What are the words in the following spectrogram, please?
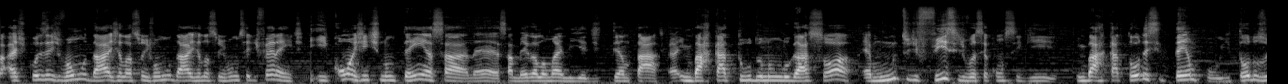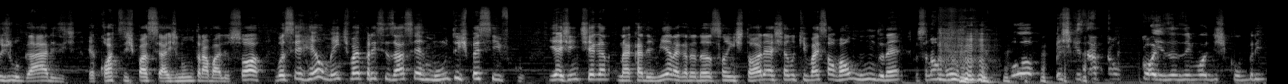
as coisas vão mudar, as relações vão mudar, as relações vão ser diferentes. E como a gente não tem essa, né, essa megalomania de tentar embarcar tudo num lugar só, é muito difícil de você conseguir embarcar todo esse tempo e todos os lugares, recortes espaciais num trabalho só, você realmente vai precisar ser muito específico. E a gente chega na academia, na graduação em História, achando que vai salvar o mundo, né? Você não, vou, vou pesquisar tal coisas e vou descobrir.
